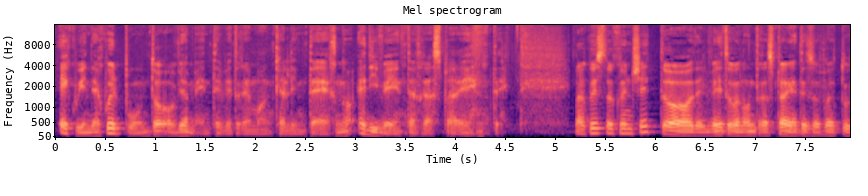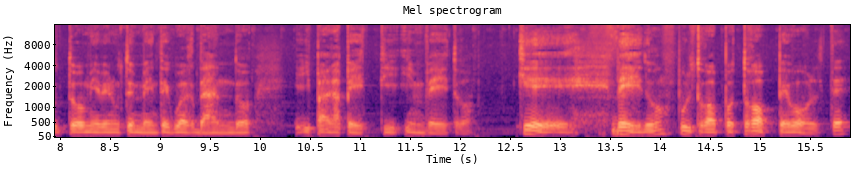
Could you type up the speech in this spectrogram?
e quindi a quel punto ovviamente vedremo anche all'interno e diventa trasparente. Ma questo concetto del vetro non trasparente soprattutto mi è venuto in mente guardando i parapetti in vetro, che vedo purtroppo troppe volte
